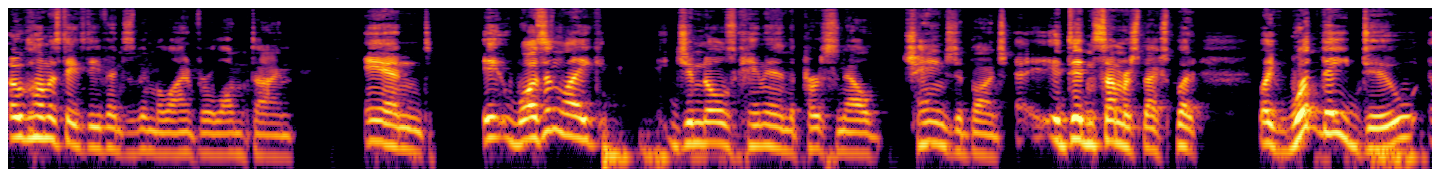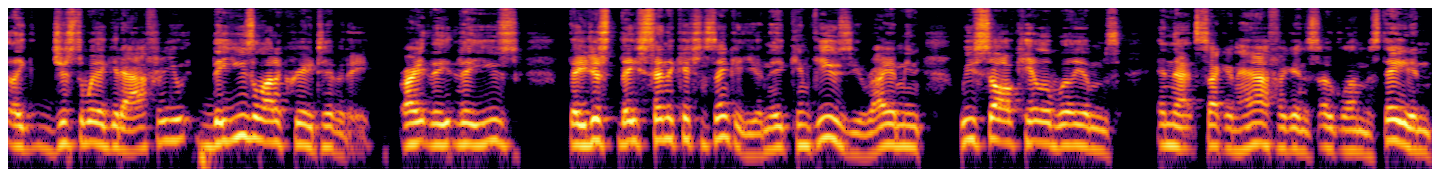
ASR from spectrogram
Oklahoma State's defense has been maligned for a long time, and it wasn't like Jim Knowles came in and the personnel changed a bunch. It did in some respects, but like what they do, like just the way they get after you, they use a lot of creativity, right? They they use they just they send the kitchen sink at you and they confuse you, right? I mean, we saw Caleb Williams in that second half against Oklahoma State, and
